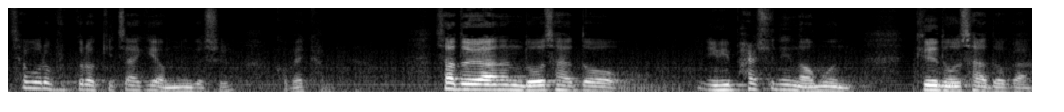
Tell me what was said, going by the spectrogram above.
참으로 부끄럽기 짝이 없는 것을 고백합니다. 사도 요한은 노사도 이미 8순이 넘은 그 노사도가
